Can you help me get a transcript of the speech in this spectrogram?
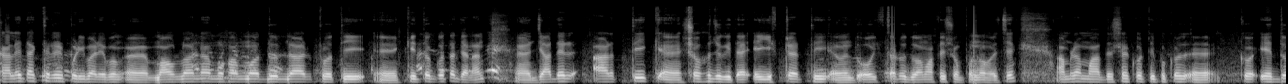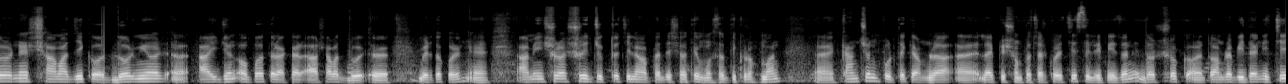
খালেদ আক্তারের পরিবার এবং মাওলানা মোহাম্মদুল্লাহর প্রতি কৃতজ্ঞতা জানান। যাদের আর্থিক সহযোগিতা, এই ইফতারটি ও ইফতার ও দোয়া মাহফিল সম্পন্ন হয়েছে, আমরা মাদ্রাসার কর্তৃপক্ষ এ ধরনের সামাজিক ও ধর্মীয় আয়োজন অব্যাহত রাখার আশাবাদ ব্যক্ত করেন। আমি সরাসরি যুক্ত ছিলাম আপনাদের সাথে মোসাদ্দিক রহমান। কাঞ্চনপুর থেকে আমরা লাইভটি সম্প্রচার করেছি সিলেট নিউজনে দর্শক তো আমরা বিদায় নিচ্ছি।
